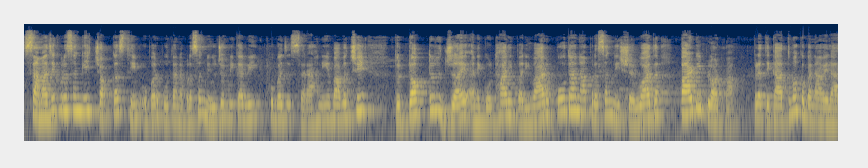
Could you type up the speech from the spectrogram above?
સામાજિક પ્રસંગે ચોક્કસ થીમ ઉપર પોતાના પ્રસંગની ઉજવણી કરવી ખૂબ જ સરાહનીય બાબત છે. તો ડોક્ટર જય અને કોઠારી પરિવાર પોતાના પ્રસંગની શરૂઆત પાર્ટી પ્લોટમાં પ્રતિકાત્મક બનાવેલા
